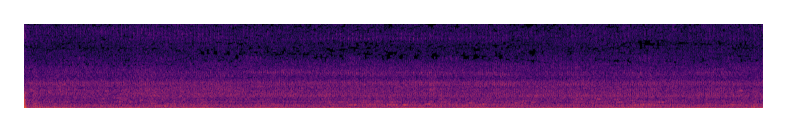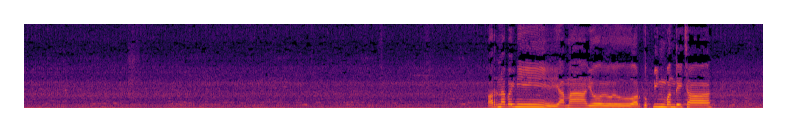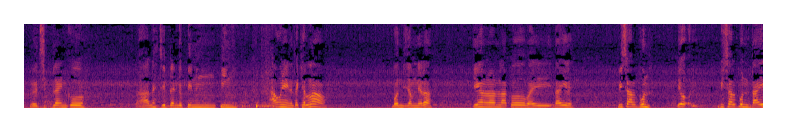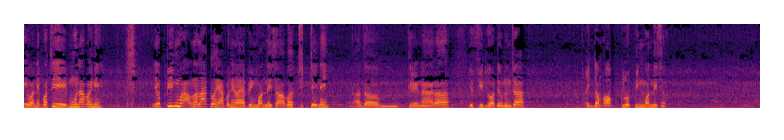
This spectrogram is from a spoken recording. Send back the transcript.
अर्ना बहिनी यामा यो अर्को पिङ बन्दैछ। यो जिप लाइनको हार्ने जिप लाइनको पिङ पिङ आउने होइन त खेल्न। बन्दी जम्नेर। के गर्न लगाएको भाइ दाई? विशाल पुन। यो विशाल पुन दाई भनेपछि मुना बहिनी यो पिङमा हाल्न लगाएको यहाँ पनि नयाँ पिङ बन्दैछ। अब छिट्टै नै। अझ क्रेन आएर यो फिट गर्दै हुनुहुन्छ। एकदम अग्लो पिङ बन्दैछ।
